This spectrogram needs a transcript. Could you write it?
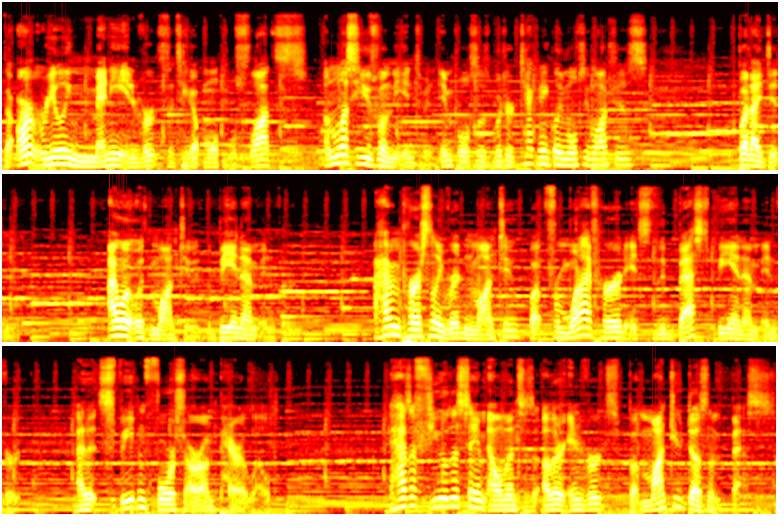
There aren't really many inverts that take up multiple slots, unless you use one of the Intamin Impulses, which are technically multi-launches, but I didn't. I went with Montu, the B&M invert. I haven't personally ridden Montu, but from what I've heard, it's the best B&M invert, as its speed and force are unparalleled. It has a few of the same elements as other inverts, but Montu does them best,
